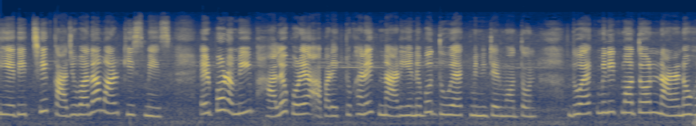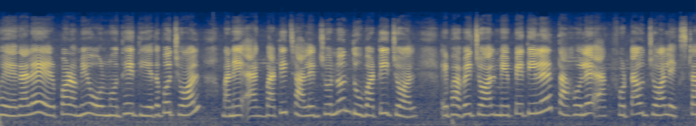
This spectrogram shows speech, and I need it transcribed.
দিয়ে দিচ্ছি কাজু বাদাম আর কিশমিশ। এরপর আমি ভালো করে আবার একটুখানি নাড়িয়ে নেব দু এক মিনিটের মতন। দু এক মিনিট মতন নাড়ানো হয়ে গেলে এরপর আমি ওর মধ্যে দিয়ে দেবো জল মানে এক বাটি চালের জন্য দু বাটি জল। এভাবে জল মেপে দিলে তাহলে এক ফোঁটাও জল এক্সট্রা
